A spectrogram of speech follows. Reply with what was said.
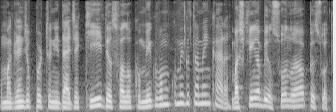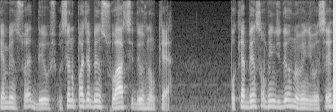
uma grande oportunidade aqui, Deus falou comigo, vamos comigo também, cara. Mas quem abençoa não é a pessoa, quem abençoa é Deus. Você não pode abençoar se Deus não quer. Porque a bênção vem de Deus, não vem de você.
